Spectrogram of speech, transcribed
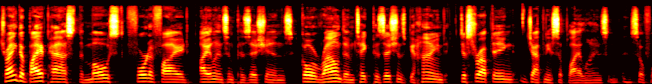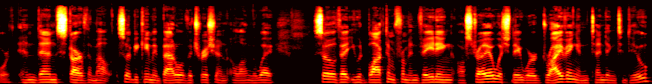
trying to bypass the most fortified islands and positions, go around them, take positions behind, disrupting Japanese supply lines and, and, so forth, and then starve them out. So it became a battle of attrition along the way. So that you would block them from invading Australia, which they were driving and intending to do.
